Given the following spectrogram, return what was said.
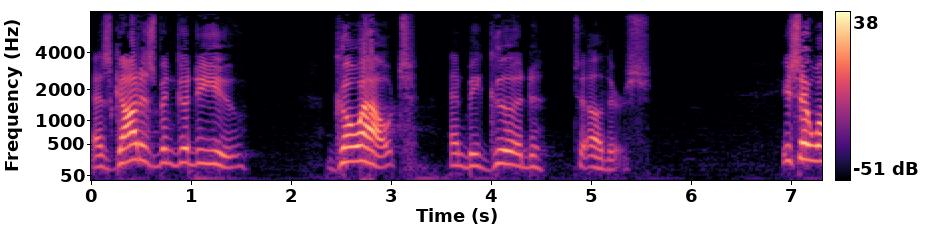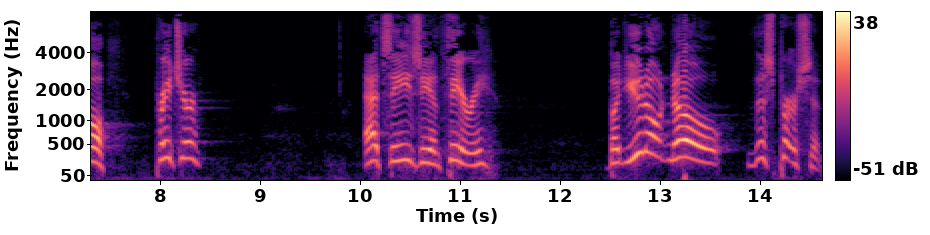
as God has been good to you, go out and be good to others. You say, well, preacher, that's easy in theory, but you don't know this person.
